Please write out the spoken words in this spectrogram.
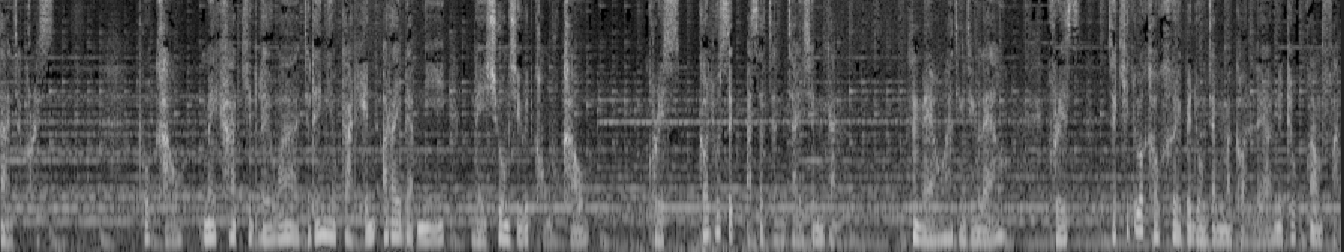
ต่างจากคริส พวกเขาไม่คาดคิดเลยว่าจะได้มีโอกาสเห็นอะไรแบบนี้ในช่วงชีวิตของพวกเขา คริสก็รู้สึกอัศจรรย์ใจเช่นกัน แม้ว่าจริงๆแล้ว คริส จะคิดว่าเขาเคยไปดวงจันทร์มาก่อนแล้วในทุกความฝัน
